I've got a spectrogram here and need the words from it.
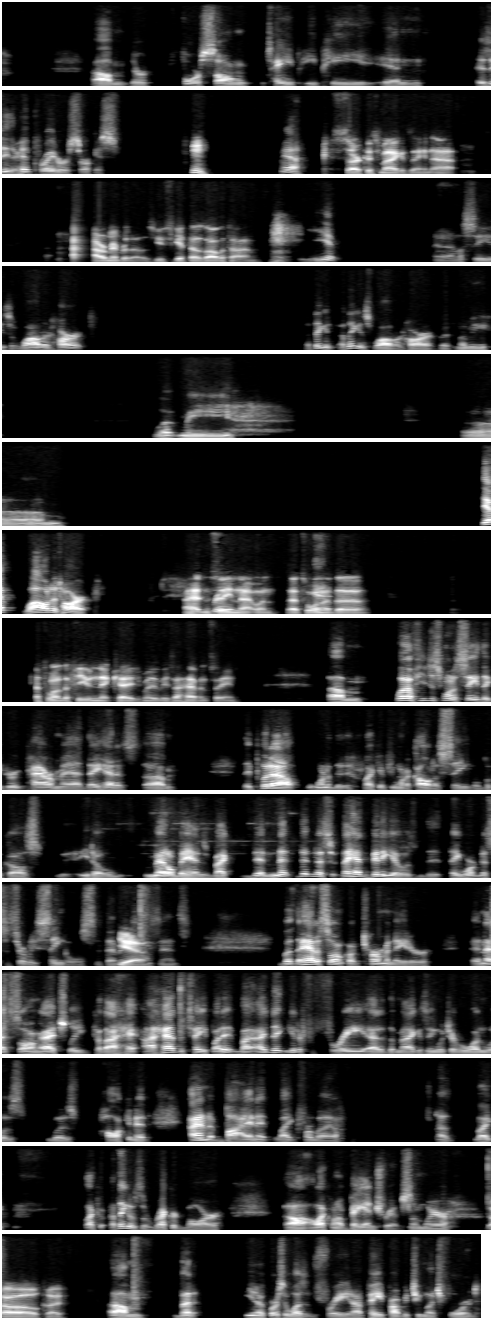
um their four song tape ep in is either hit parade or circus Hmm. yeah Circus Magazine. I, I remember those. Used to get those all the time. Yep. Uh, let's see. Is it Wild at Heart? I think it, I think it's Wild at Heart, but let me let me um Yep, Wild at Heart. I hadn't Rip- seen that one. That's one Yeah. of the. That's one of the few Nick Cage movies I haven't seen. Um well, if you just want to see the group Power Mad, they had a um they put out one of the like if you want to call it a single because you know metal bands back then didn't necessarily, they had videos but they- weren't necessarily singles if that makes Yeah. any sense but they had a song called terminator and that song actually because i ha- i had the tape i didn't buy i didn't get it for free out of the magazine whichever one was was hawking it i ended up buying it like from a, a like like i think it was a record bar uh like on a band trip somewhere Oh, okay. um but you know of course it wasn't free and i paid probably too much for it.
